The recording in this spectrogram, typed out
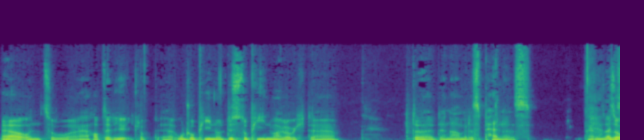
Ja, und so äh, hauptsächlich, ich glaube, äh, Utopien und Dystopien war, glaube ich, der, der, der Name des Panels. Panel Also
